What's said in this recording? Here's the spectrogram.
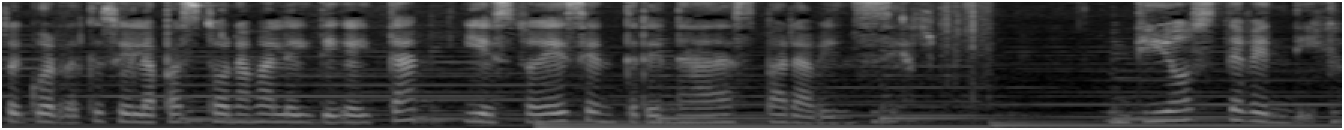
recuerda que soy la pastora Malady Gaitán y esto es Entrenadas para Vencer. Dios te bendiga.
